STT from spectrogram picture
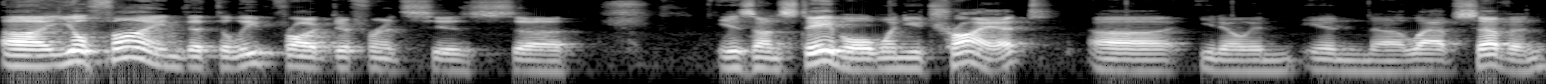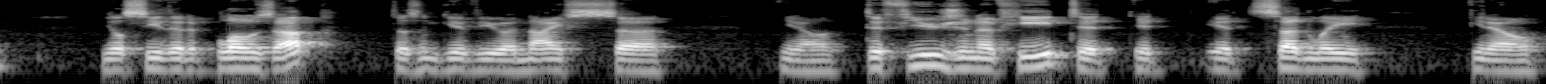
uh, you'll find that the leapfrog difference is is unstable when you try it. you know, in in lab seven you'll see that it blows up. Doesn't give you a nice, uh, you know, diffusion of heat. It it it suddenly, you know,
